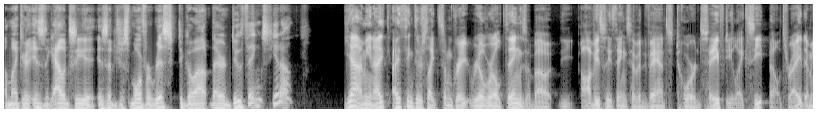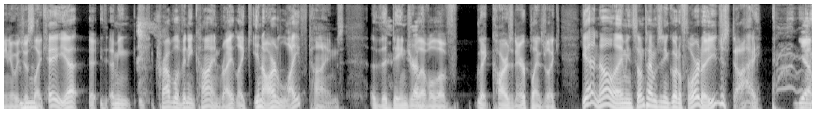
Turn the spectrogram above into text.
I'm like, is the galaxy, is it just more of a risk to go out there and do things, you know? Yeah, I mean, I, I think there's like some great real world things about obviously things have advanced toward safety, like seatbelts, right? I mean, it was just Mhm. like, hey, yeah, uh, I mean, travel of any kind, right? Like in our lifetimes, the danger Yeah. level of like cars and airplanes are like, yeah, no, I mean, sometimes when you go to Florida, you just die. Yeah.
